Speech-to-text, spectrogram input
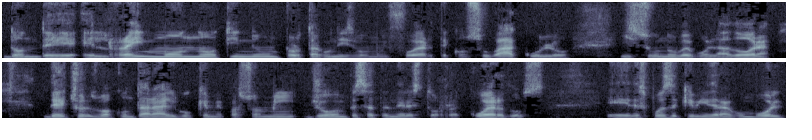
donde el rey mono tiene un protagonismo muy fuerte con su báculo y su nube voladora. De hecho, les voy a contar algo que me pasó a mí. Yo empecé a tener estos recuerdos eh, después de que vi Dragon Ball.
